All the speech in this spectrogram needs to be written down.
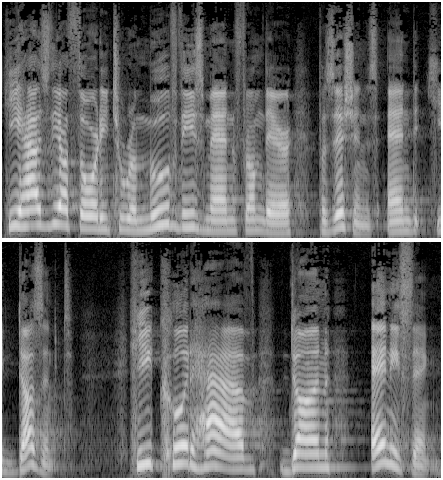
He has the authority to remove these men from their positions, and he doesn't. He could have done anything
